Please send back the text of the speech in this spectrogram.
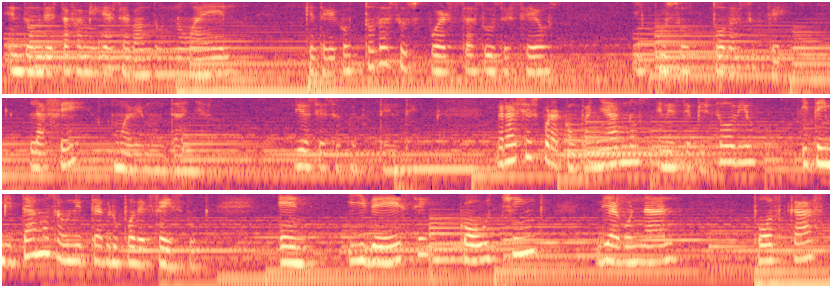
en donde esta familia se abandonó a Él que entregó todas sus fuerzas, sus deseos y puso toda su fe. La fe mueve montañas. Dios es omnipotente. Gracias por acompañarnos en este episodio y te invitamos a unirte al grupo de Facebook en IDS Coaching Diagonal Podcast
